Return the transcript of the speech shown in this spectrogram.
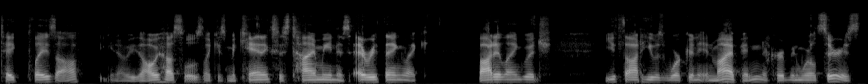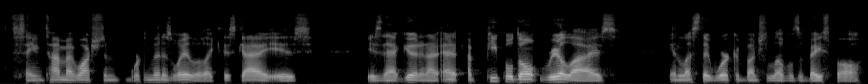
take plays off. You know, he always hustles. Like his mechanics, his timing, his everything. Like body language. You thought he was working, in my opinion, a Caribbean World Series. same time I watched him work in Venezuela. Like this guy is is that good, and I, I, people don't realize unless they work a bunch of levels of baseball,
